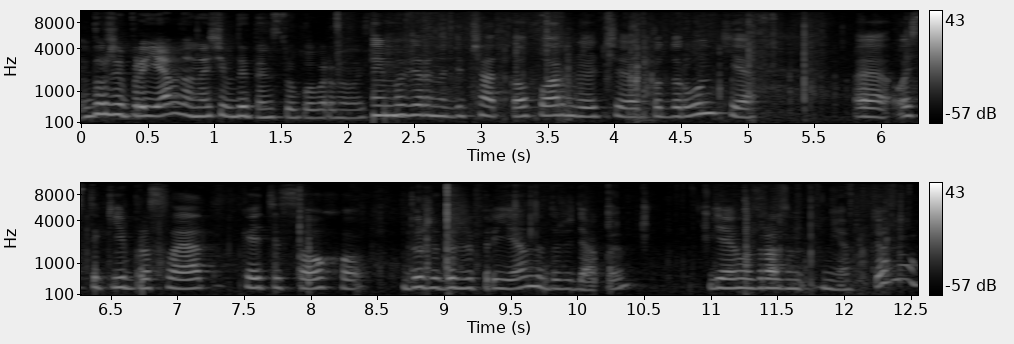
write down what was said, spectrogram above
дуже приємно, наче в дитинство повернулися. Неймовірно, дівчатка оформлюють е, подарунки. Е, Ось такий браслет Кеті Сохо. Дуже дуже приємно, дуже дякую. Я його зразу ні, втягну.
